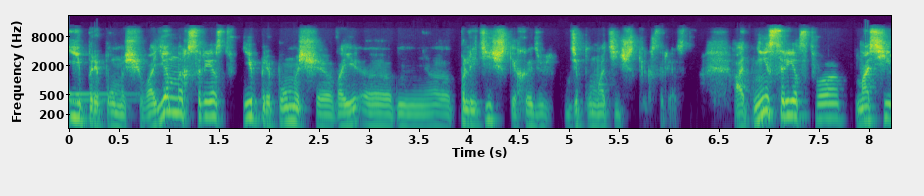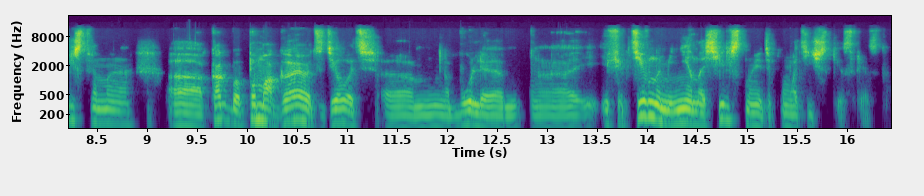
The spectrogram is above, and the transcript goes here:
и при помощи военных средств, и при помощи э, политических и дипломатических средств. Одни средства насильственные э, как бы помогают сделать более э, эффективными ненасильственные дипломатические средства.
